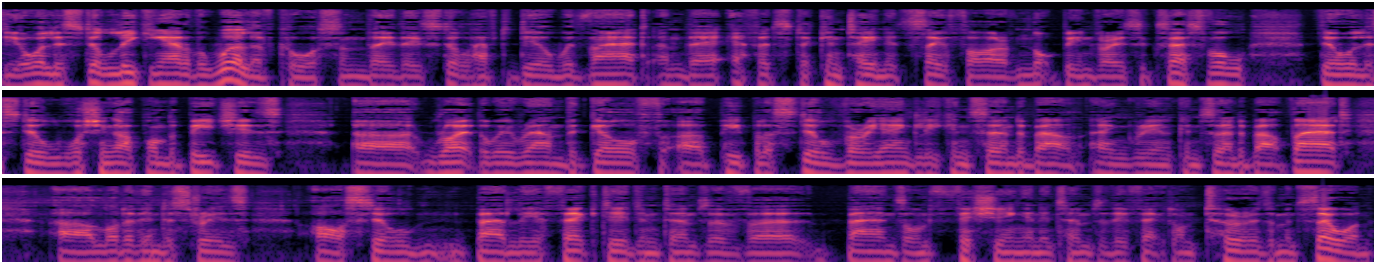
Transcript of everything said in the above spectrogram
the oil is still leaking out of the well, of course, and they, they still have to deal with that, and their efforts to contain it so far have not been very successful. The oil is still washing up on the beaches uh, right the way around the Gulf. Uh, people are still very angry, concerned about angry and concerned about that. Uh, a lot of industries are still badly affected in terms of uh, bans on fishing and in terms of the effect on tourism and so on.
